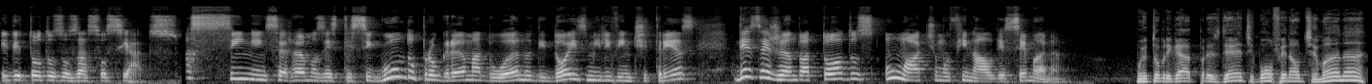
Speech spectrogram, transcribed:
e de todos os associados. Assim encerramos este segundo programa do ano de 2023, desejando a todos um ótimo final de semana. Muito obrigado, presidente. Bom final de semana.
